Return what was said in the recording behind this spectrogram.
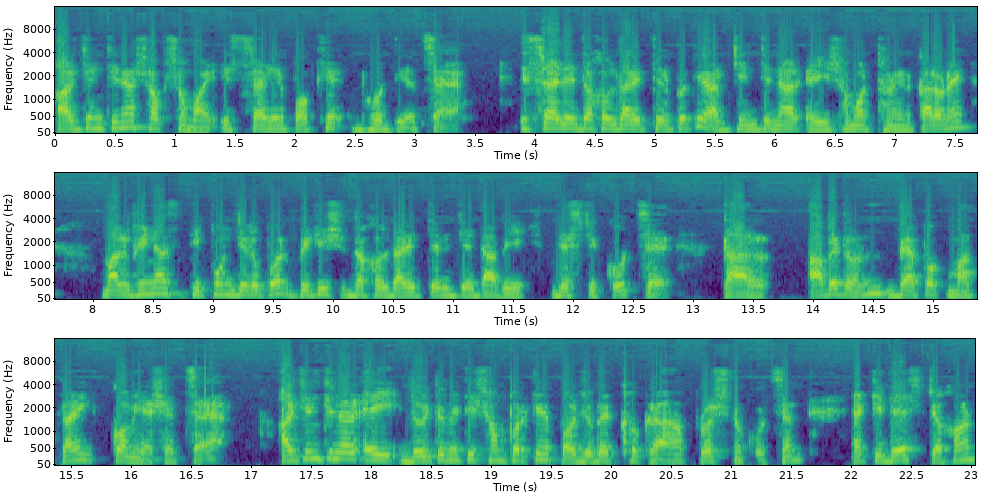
আর্জেন্টিনা সবসময় ইসরায়েলের পক্ষে ভোট দিয়েছে। ইসরায়েলের দখলদারিত্বের প্রতি আর্জেন্টিনার এই সমর্থনের কারণে মালভিনাস দ্বীপপুঞ্জের উপর ব্রিটিশ দখলদারিত্বের যে দাবি দেশটি করছে, তার আবেদন ব্যাপক মাত্রায় কমে এসেছে। আর্জেন্টিনার এই দ্বৈত নীতি সম্পর্কে পর্যবেক্ষকরা প্রশ্ন করছেন, একটি দেশ যখন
